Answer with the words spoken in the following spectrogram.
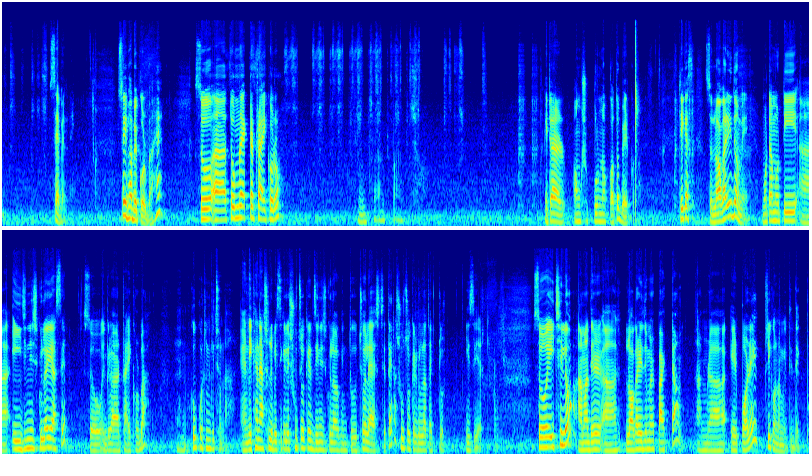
seven nine so এইভাবে করবা হ্যাঁ? সো তোমরা একটা ট্রাই করো। তিন, চার পাঁচ ছয়। এটার অংশ পূর্ণ কত বের করো। ঠিক আছে? সো লগারিদমে মোটামুটি এই জিনিসগুলোই আছে। সো এগুলো ট্রাই করবা। খুব কঠিন কিছু না। অ্যান্ড এখানে আসলে বেসিক্যালি সূচকের জিনিসগুলোও কিন্তু চলে আসছে। তাই না? সূচকেরগুলো তো একটু ইজি আর কি। সো এই ছিল আমাদের লগারিদমের পার্টটা আমরা এরপরে ত্রিকোণমিতি দেখব।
